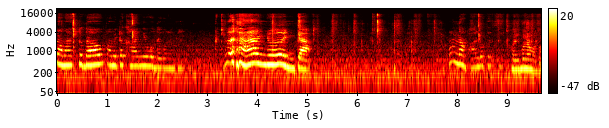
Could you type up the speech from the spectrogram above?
মামা একটা দাও আমি এটা খাই নিব দেখো নাকি হ্যাঁ, নুনটা উম, না ভালো খেতে হজমোলার মতো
